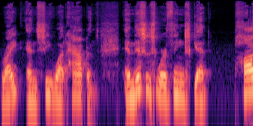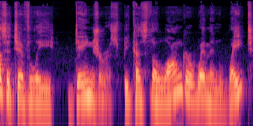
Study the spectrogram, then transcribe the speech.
right, and see what happens. And this is where things get positively dangerous because the longer women wait,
